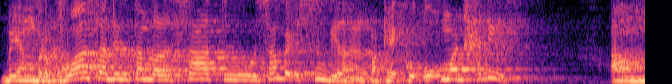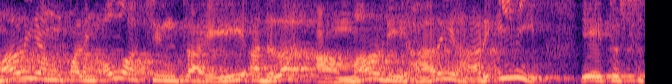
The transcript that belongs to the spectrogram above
Yang berpuasa dari tanggal 1 sampai 9 pakai keumuman hadis. Amal yang paling Allah cintai adalah amal di hari-hari ini, yaitu 10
